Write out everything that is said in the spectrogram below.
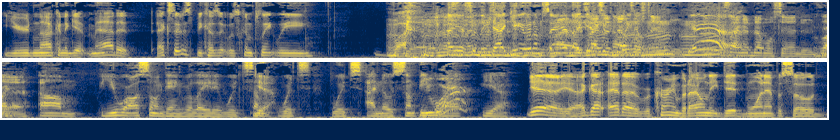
you're not going to get mad at Exodus because it was completely biased in the cat. You get what I'm saying? Right, Like, it's like a double completely- standard. Yeah. It's like a double standard. Right. Yeah. Um, you were also in gang related with some, Yeah. which, which I know some people. were? had- yeah. Yeah, yeah. I got at a recurring, but I only did one episode.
